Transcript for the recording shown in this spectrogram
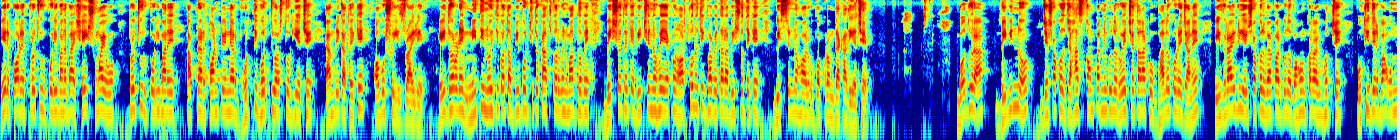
এরপরে প্রচুর পরিমাণে বা সেই সময়েও প্রচুর পরিমাণে আপনার কন্টেনার ভর্তি ভর্তি অস্ত্র গিয়েছে আমেরিকা থেকে, অবশ্যই ইসরায়েলে। এই ধরনের নীতি নৈতিকতা বিবর্জিত কাজকর্মের মাধ্যমে বিশ্ব থেকে বিচ্ছিন্ন হয়ে এখন অর্থনৈতিকভাবে তারা বিশ্ব থেকে বিচ্ছিন্ন হওয়ার উপক্রম দেখা দিয়েছে। বন্ধুরা, বিভিন্ন যে সকল জাহাজ কোম্পানিগুলো রয়েছে তারা খুব ভালো করে জানে, ইসরায়েলি এই সকল ব্যাপারগুলো বহন করা হচ্ছে, পুঁথিদের বা অন্য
